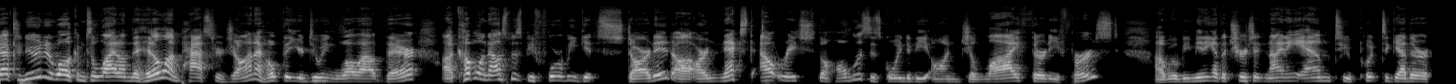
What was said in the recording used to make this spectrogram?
afternoon and welcome to Light on the Hill. I'm Pastor John. I hope that you're doing well out there. A couple announcements before we get started. Uh, our next outreach to the homeless is going to be on July 31st. Uh, we'll be meeting at the church at 9 a.m. to put together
